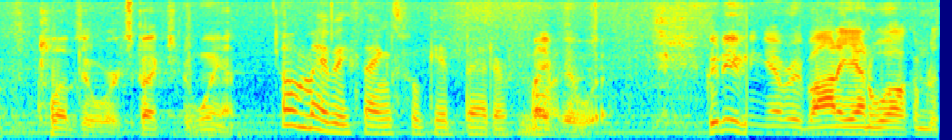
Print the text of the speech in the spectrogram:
Of clubs that were expected to win. Well, maybe things will get better for Maybe they will. Good evening, everybody, and welcome to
